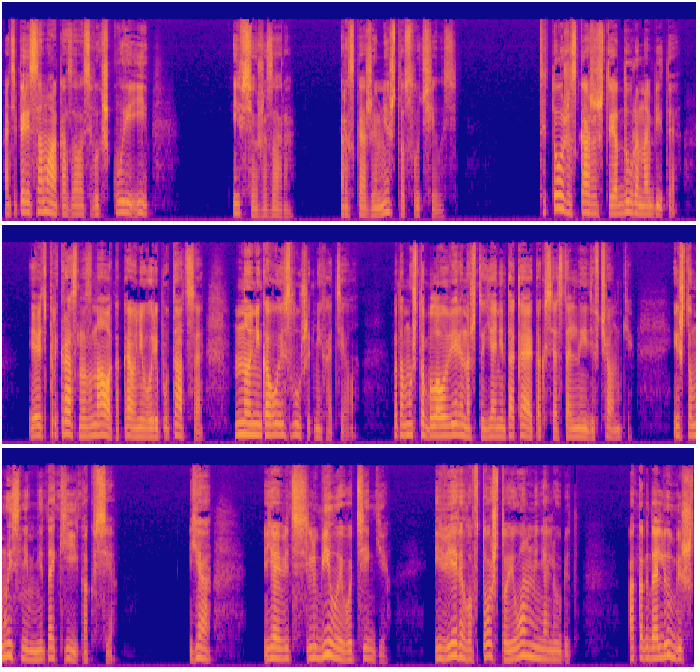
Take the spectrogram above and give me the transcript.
А теперь и сама оказалась в их шкуре и... И все же, Зара, расскажи мне, что случилось». Ты тоже скажешь, что я дура набитая. Я ведь прекрасно знала, какая у него репутация, но никого и слушать не хотела, потому что была уверена, что я не такая, как все остальные девчонки, и что мы с ним не такие, как все. Я... я ведь любила его Тигги и верила в то, что и он меня любит. А когда любишь,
